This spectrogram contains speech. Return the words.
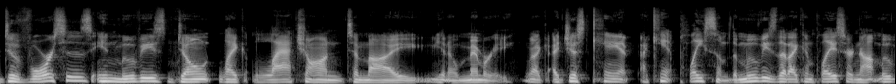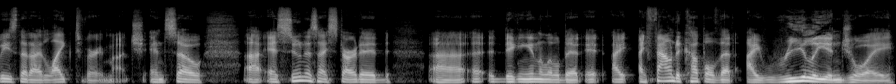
divorces in movies don't like latch on to my you know memory. Like I just can't I can't place them. The movies that I can place are not movies that I liked very much. And so, uh, as soon as I started uh, uh, digging in a little bit, it I I found a couple that I really enjoy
